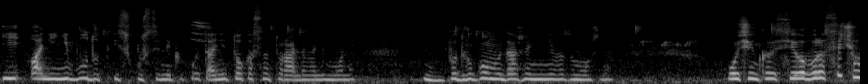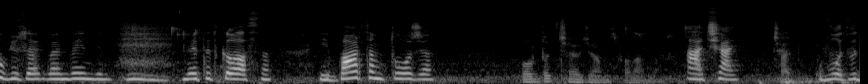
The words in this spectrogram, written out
И они не будут искусственный какой-то, они только с натурального лимона. По-другому даже невозможно. Очень красиво. Burası çok güzel. Ben beğendim. Этот классно. И бар там тоже. Orada çay ocağımız falan var. А, чай. Çay. Вот, вот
